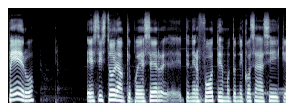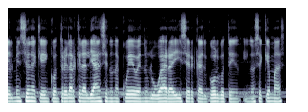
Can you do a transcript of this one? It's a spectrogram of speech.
Pero esta historia, aunque puede ser eh, tener fotos, un montón de cosas así, que él menciona que encontró el Arca de la Alianza en una cueva, en un lugar ahí cerca del Golgote y no sé qué más,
